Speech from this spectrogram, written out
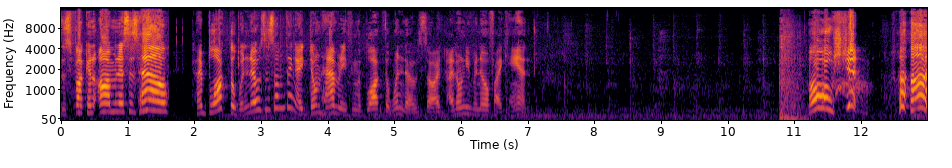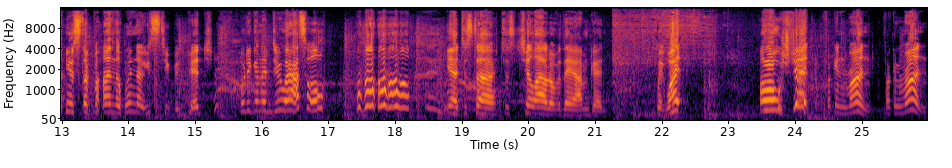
This is fucking ominous as hell. Can I block the windows or something? I don't have anything to block the windows, so I, I don't even know if I can. Oh, shit! Haha, you're stuck behind the window, you stupid bitch. What are you gonna do, asshole? yeah, just, uh, just chill out over there. I'm good. Wait, what? Oh, shit! Fucking run. Fucking run.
